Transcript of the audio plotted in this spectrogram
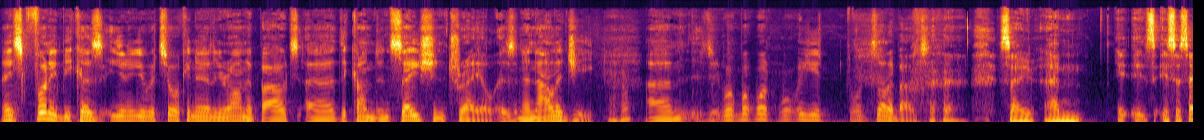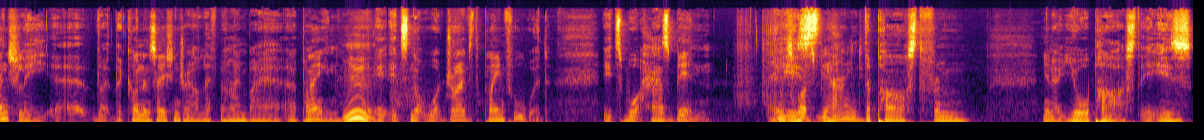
And it's funny because you know you were talking earlier on about uh, the condensation trail as an analogy. Um, what, what, what, what were you? What's that about? So um, it, it's it's essentially uh, like the condensation trail left behind by a, a plane. Mm. It, it's not what drives the plane forward. It's what has been. It it's is what's behind. the past from, you know, your past. It is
